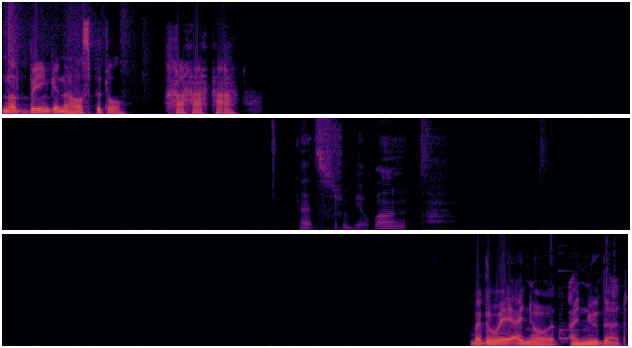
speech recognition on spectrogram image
not being in the hospital. Ha ha ha. That should be a one. By the way, I know. I knew that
